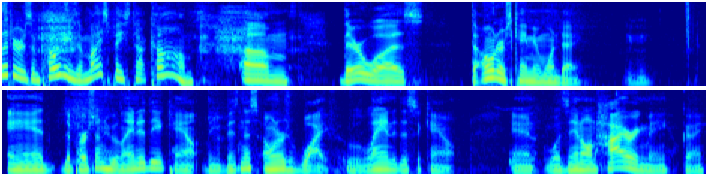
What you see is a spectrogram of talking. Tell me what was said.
glitters and ponies and MySpace.com? Um, there was the owners came in one day, and the person who landed the account, the business owner's wife, who landed this account, and was in on hiring me. Okay,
